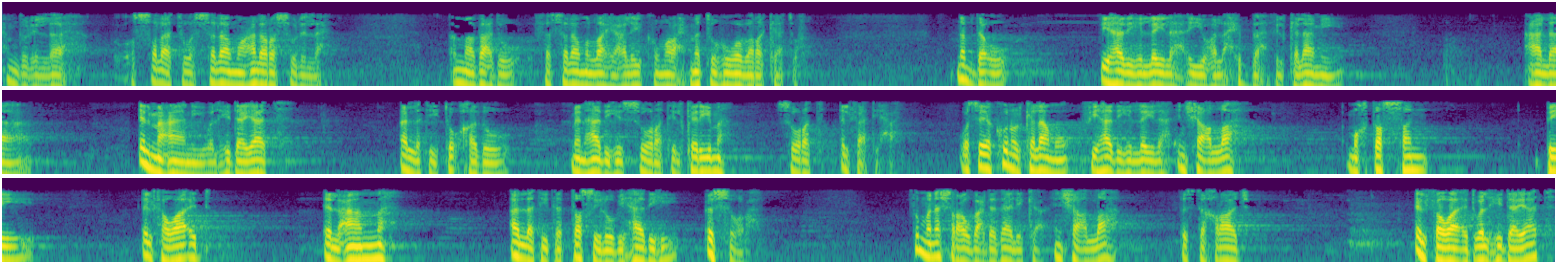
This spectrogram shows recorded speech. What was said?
الحمد لله والصلاة والسلام على رسول الله. أما بعد فالسلام الله عليكم ورحمته وبركاته. نبدأ في هذه الليلة أيها الأحبة في الكلام على المعاني والهدايات التي تؤخذ من هذه السورة الكريمة سورة الفاتحة. وسيكون الكلام في هذه الليلة إن شاء الله مختصا بالفوائد العامة التي تتصل بهذه السورة. ثم نشرع بعد ذلك إن شاء الله في استخراج الفوائد والهدايات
